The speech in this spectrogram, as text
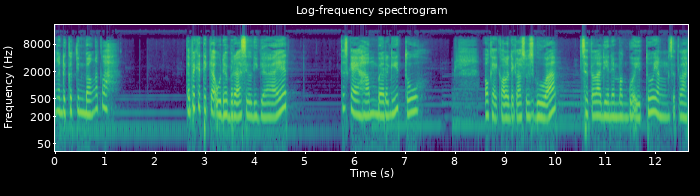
ngedeketin banget lah. Tapi ketika udah berhasil digait, terus kayak hambar gitu. Oke, kalau di kasus gua, setelah dia nembak gua itu yang setelah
